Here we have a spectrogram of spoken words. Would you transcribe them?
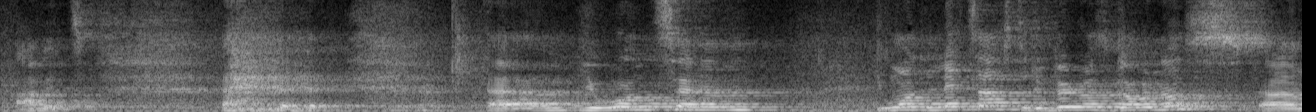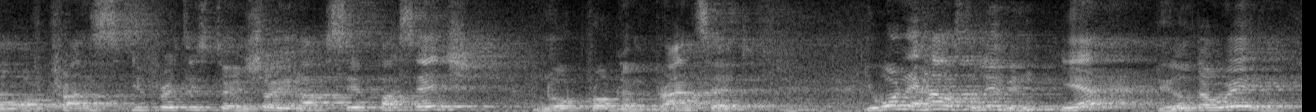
Have it. Um, you want um, you want letters to the various governors um, of Trans Euphrates to ensure you have safe passage? No problem, granted. You want a house to live in? Yeah, build away.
